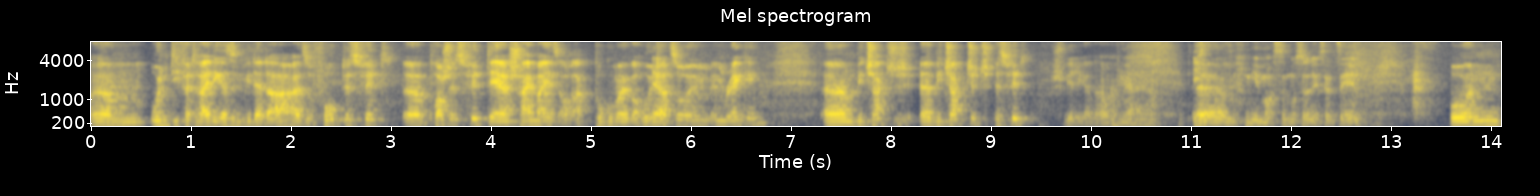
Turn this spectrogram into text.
Ähm, und die Verteidiger sind wieder da. Also Vogt ist fit, äh, Posch ist fit, der scheinbar jetzt auch Poguma überholt Ja. hat, so im, im Ranking. Ähm, Bicakcic, äh, Bicakcic ist fit. Schwieriger Name. ja, ja. Ich, Ähm, mir machst du, musst du nichts erzählen. Und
